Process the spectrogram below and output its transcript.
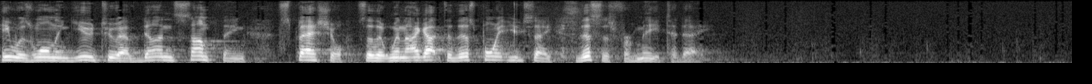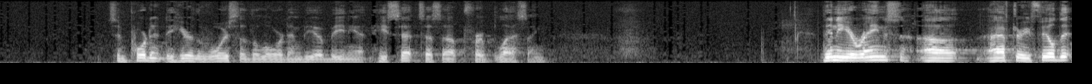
He was wanting you to have done something special so that when I got to this point, you'd say, This is for me today. It's important to hear the voice of the Lord and be obedient. He sets us up for blessing. Then he arranged, uh, after he filled it,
